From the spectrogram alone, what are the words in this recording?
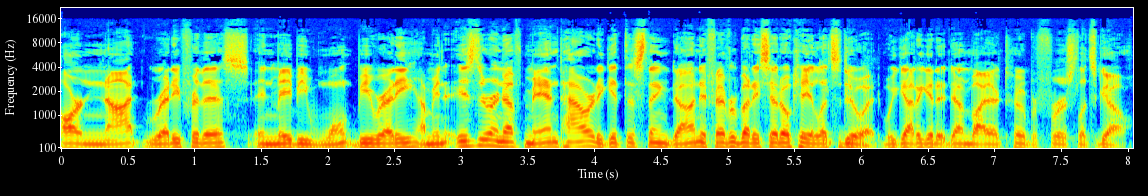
are not ready for this and maybe won't be ready? I mean, is there enough manpower to get this thing done? If everybody said, okay, let's do it, we got to get it done by October 1st, let's go.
